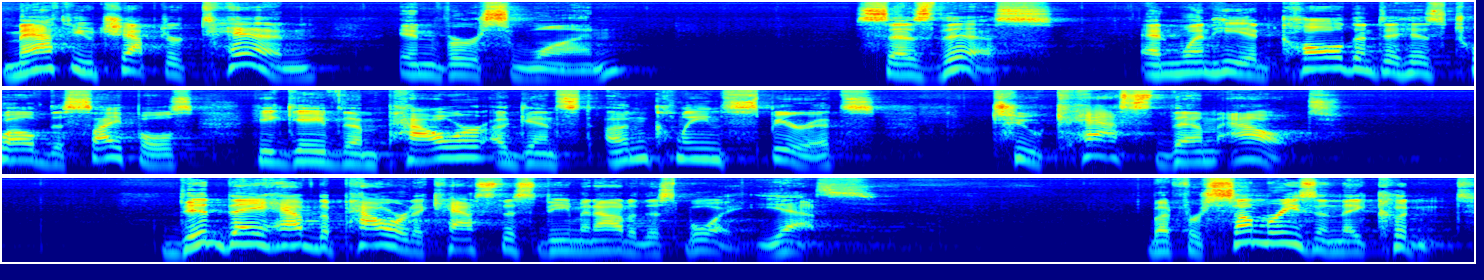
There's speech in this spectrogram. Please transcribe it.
Matthew chapter 10, in verse 1, says this And when he had called unto his 12 disciples, he gave them power against unclean spirits to cast them out. Did they have the power to cast this demon out of this boy? Yes. But for some reason, they couldn't.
